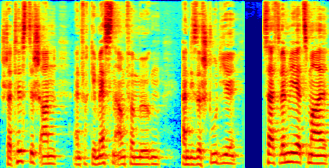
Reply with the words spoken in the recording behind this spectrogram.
statistisch an, einfach gemessen am Vermögen an dieser Studie. Das heißt, wenn wir jetzt mal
